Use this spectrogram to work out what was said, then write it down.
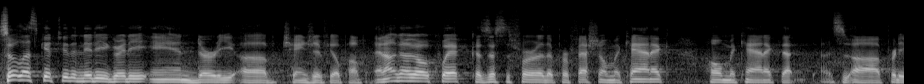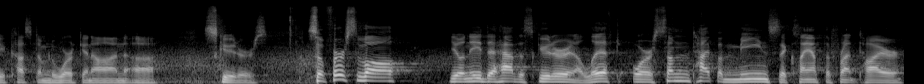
So let's get to the nitty gritty and dirty of changing the fuel pump. And I'm gonna go quick because this is for the professional mechanic, home mechanic that is uh, pretty accustomed to working on uh, scooters. So first of all, you'll need to have the scooter in a lift or some type of means to clamp the front tire.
